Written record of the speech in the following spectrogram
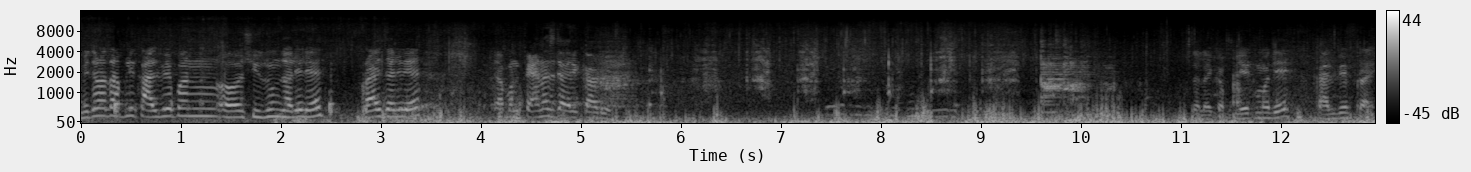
मित्रांनो आता आपली कालवे पण शिजून झालेली आहेत फ्राय झालेली आहेत. आपण पॅनच डायरेक्ट काढू. चला एका प्लेटमध्ये कालवे फ्राय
